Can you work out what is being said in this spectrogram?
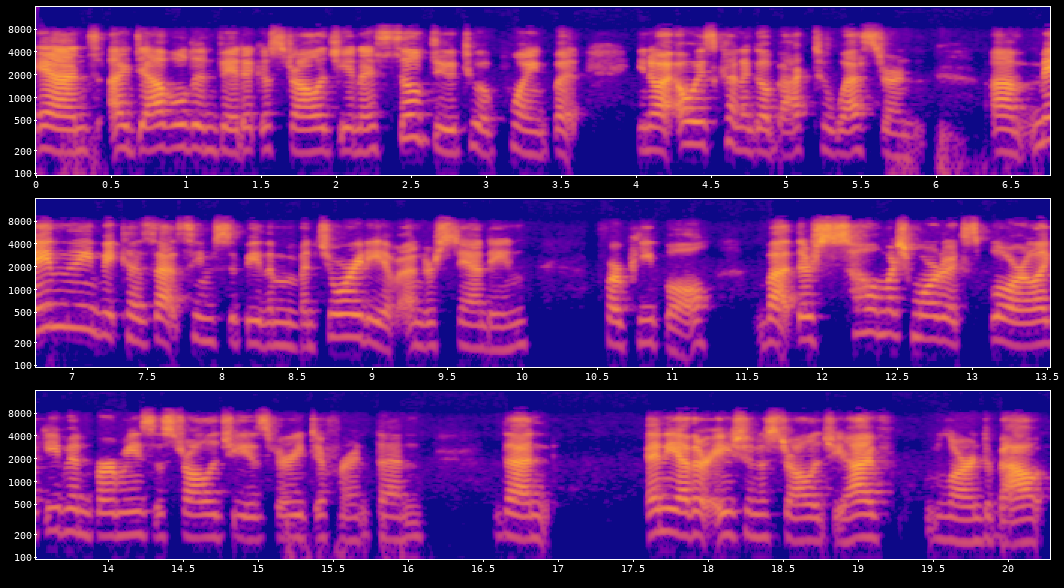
And i dabbled in vedic astrology and i still do to a point but you know i always kind of go back to western um, mainly because that seems to be the majority of understanding for people. But there's so much more to explore. Like even burmese astrology is very different than than any other asian astrology i've learned about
